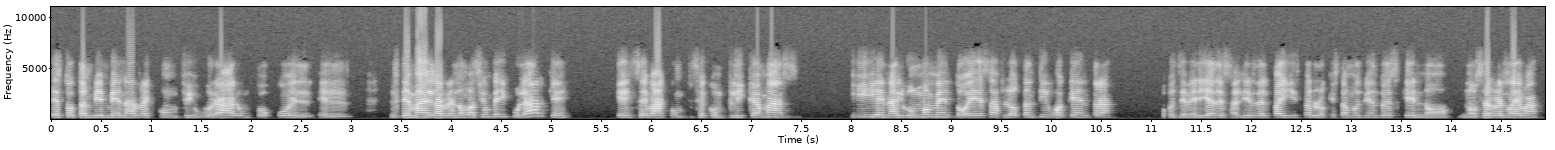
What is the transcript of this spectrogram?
esto también viene a reconfigurar un poco el, el, tema de la renovación vehicular, que, que se, va, se complica más y en algún momento esa flota antigua que entra, pues debería de salir del país, pero lo que estamos viendo es que no, no se renueva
